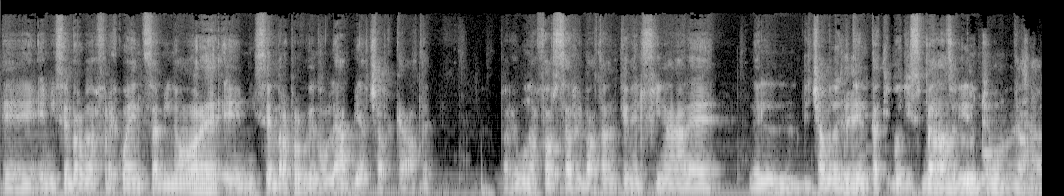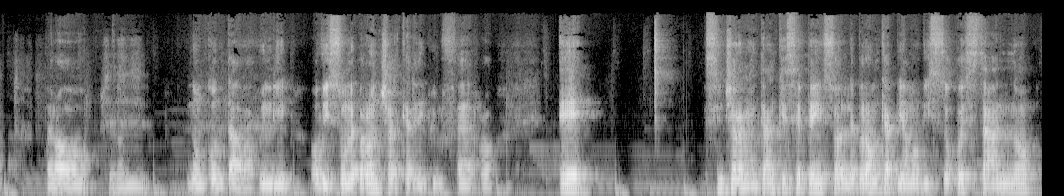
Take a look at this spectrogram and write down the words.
e, e, mi sembra una frequenza minore e mi sembra proprio che non le abbia cercate perché una forse è arrivata anche nel finale nel, diciamo nel sì. tentativo disperato no, di rimonta esatto. però sì, non, sì. non, contava quindi ho visto un Lebron cercare di più il ferro e sinceramente anche se penso al Lebron che abbiamo visto quest'anno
